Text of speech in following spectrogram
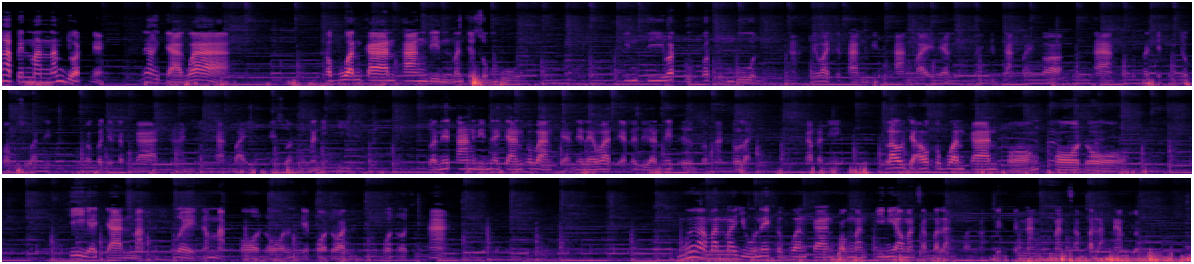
มื่อเป็นมันน้ำหยดเนี่ยเนื่องจากว่าขบวนการทางดินมันจะสมบูรณ์อินทรีย์วัตถุก็สมบูรณ์ไม่ว่าจะทางดินทางใบแล้วอย่าขึ้นทางใบก็ทางมันจะเป็นเจ้าของสวนเนี่ยเขาก็จะทำการหาฉีดทางใบในส่วนของมันอีกทีนึงส่วนในทางดินอาจารย์ก็วางแผนได้แล้วว่าแต่ละเดือนให้เติมประมาณเท่าไหร่ครับอันนี้เราจะเอากระบวนการของพอดอที่อาจารย์หมักด้วยน้ำหมักพอดอตั้งแต่พอดอนพอดอสิบห้า เมื่อมันมาอยู่ในกระบวนการของมันปีนี้เอามันสำปะหลังก่อนเนาะเป็นเป็นนังมันสำปะหลังน้ำหยด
